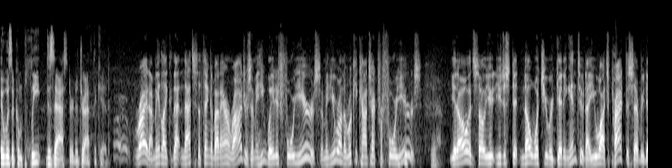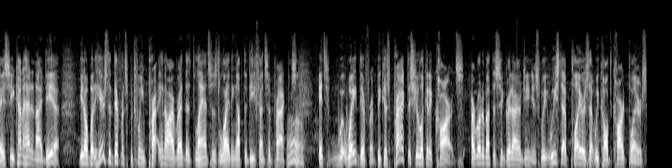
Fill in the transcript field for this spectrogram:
it was a complete disaster to draft the kid. Uh, right. I mean, like that. And that's the thing about Aaron Rodgers. I mean, he waited four years. I mean, you were on the rookie contract for four years. Yeah. You know, and so you, you just didn't know what you were getting into. Now you watch practice every day, so you kind of had an idea. You know, but here's the difference between. pra- You know, I read that Lance is lighting up the defensive practice. Oh. It's w- way different because practice, you're looking at cards. I wrote about this in Gridiron Genius. We, we used to have players that we called card players.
